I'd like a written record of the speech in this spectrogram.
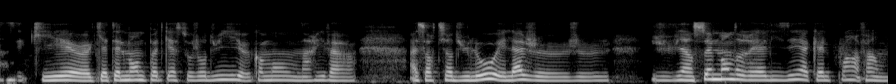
qui est euh, qui a tellement de podcasts aujourd'hui. comment on arrive à, sortir du lot Et là, je, je, je viens seulement de réaliser à quel point, enfin,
